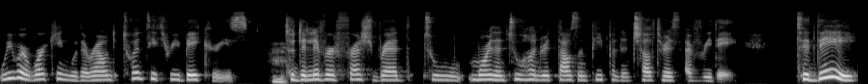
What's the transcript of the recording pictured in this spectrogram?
we were working with around 23 bakeries hmm. to deliver fresh bread to more than 200,000 people in shelters every day. Today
